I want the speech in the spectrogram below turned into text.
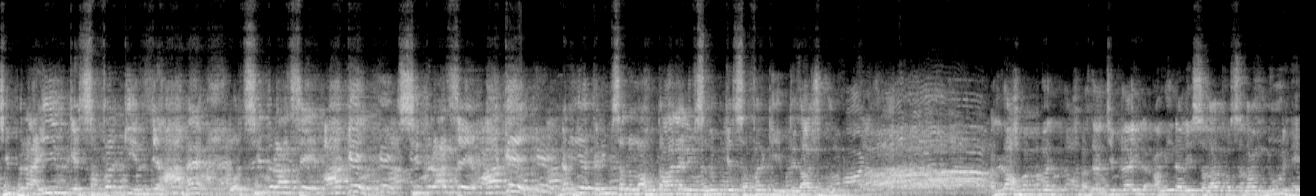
جبرائیل کے سفر کی انتہا ہے اور صدرہ سے آگے صدرہ سے آگے نبی کریم صلی اللہ تعالی علیہ وسلم کے سفر کی ابتدا شروع اللہ اکبر، حضرت جبرائیل امین علیہ السلام نور ہیں۔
